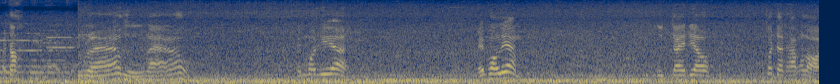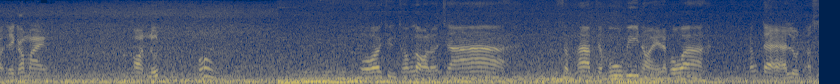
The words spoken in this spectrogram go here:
ไปต่อถึงแล้วถึงแล้วเอ็มพอเทีย เอ็มพอเลียมอึดใจเดียว ก็จะทางหล่อเอกมัยอ่อนนุชโอ้ยโอ้ยถึงท้องหล่อแล้วจ้าสภาพจะบูบี้หน่อยนะเพราะว่าตั้งแต่หลุดอโศ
